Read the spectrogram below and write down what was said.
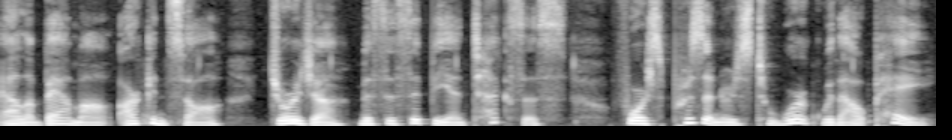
Alabama, Arkansas, Georgia, Mississippi, and Texas, force prisoners to work without pay.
